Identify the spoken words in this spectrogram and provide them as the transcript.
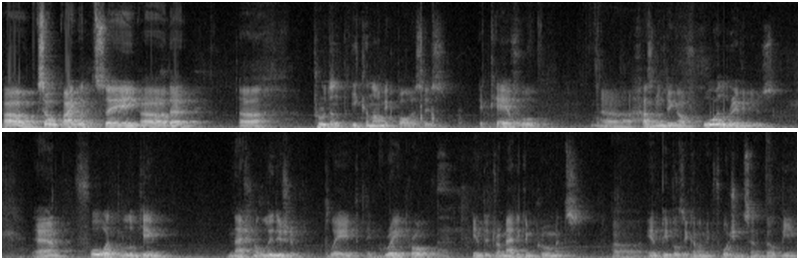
Uh, so I would say uh, that uh, prudent economic policies, a careful uh, husbanding of oil revenues, and forward-looking national leadership played a great role in the dramatic improvements uh, in people's economic fortunes and well-being.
